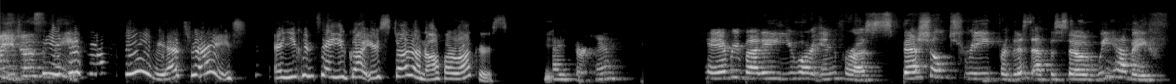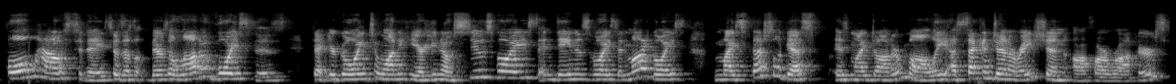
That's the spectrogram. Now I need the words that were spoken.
might just You be. just must be. That's right. And you can say you got your start on Off Our Rockers. I sure can. Hey, everybody, you are in for a special treat for this episode. We have a full house today. So there's there's a lot of voices that you're going to want to hear. You know, Sue's voice and Dana's voice and my voice. My special guest is my daughter, Molly, a second generation off our rockers.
